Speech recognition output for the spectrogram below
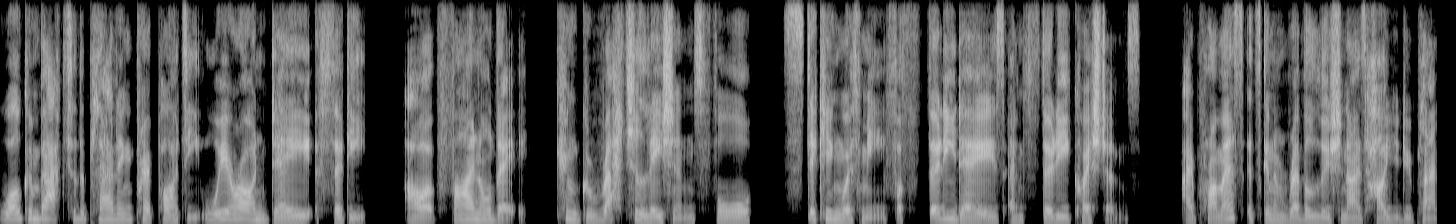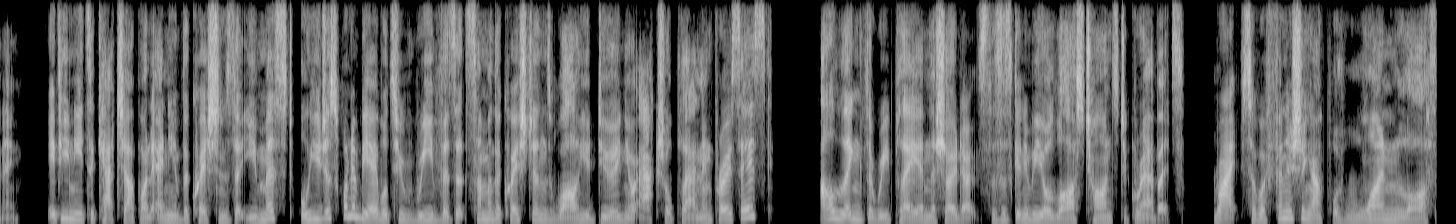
Welcome back to the Planning Prep Party. We're on day 30, our final day. Congratulations for sticking with me for 30 days and 30 questions. I promise it's going to revolutionize how you do planning. If you need to catch up on any of the questions that you missed, or you just want to be able to revisit some of the questions while you're doing your actual planning process, I'll link the replay in the show notes. This is going to be your last chance to grab it. Right, so we're finishing up with one last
